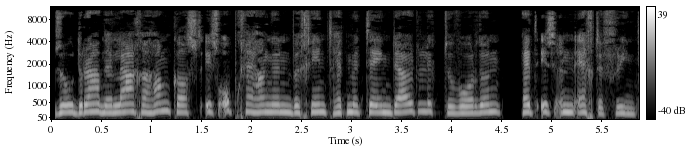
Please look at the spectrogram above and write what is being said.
Zodra de lage hangkast is opgehangen begint het meteen duidelijk te worden, het is een echte vriend.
